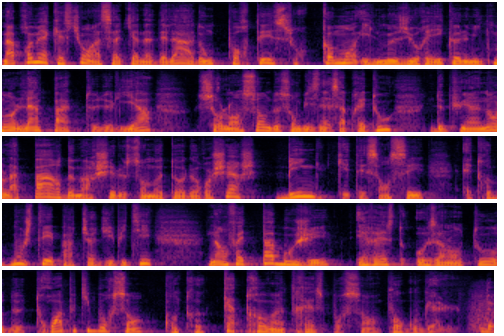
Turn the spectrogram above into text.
Ma première question à Satya Nadella a donc porté sur comment il mesurait économiquement l'impact de l'IA sur l'ensemble de son business. Après tout, depuis un an, la part de marché de son moteur de recherche, Bing, qui était censé être boosté par ChatGPT, n'a en fait pas bougé et reste aux alentours de 3 petits pourcents contre 93% pour Google. Le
